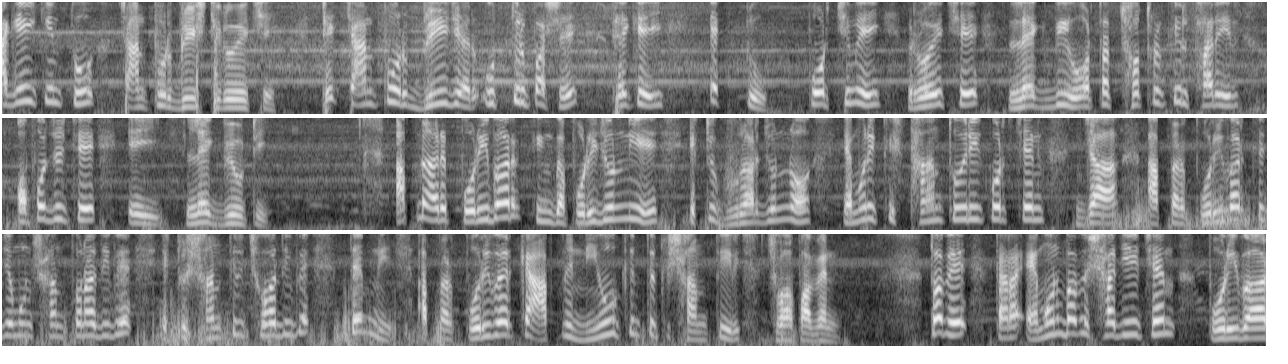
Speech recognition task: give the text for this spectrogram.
আগেই কিন্তু চাঁদপুর ব্রিজটি রয়েছে। ঠিক চাঁদপুর ব্রিজের উত্তর পাশে থেকেই একটু পশ্চিমেই রয়েছে লেক ভিউ, অর্থাৎ ছত্রকিল ফাঁড়ির অপোজিটে এই লেক ভিউটি। আপনার পরিবার কিংবা পরিজন নিয়ে একটু ঘোরার জন্য এমন একটি স্থান তৈরি করছেন যা আপনার পরিবারকে যেমন সান্ত্বনা দিবে, একটু শান্তির ছোঁয়া দিবে, তেমনি আপনার পরিবারকে আপনি নিয়েও কিন্তু একটু শান্তির ছোঁয়া পাবেন। তবে তারা এমনভাবে সাজিয়েছেন, পরিবার,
